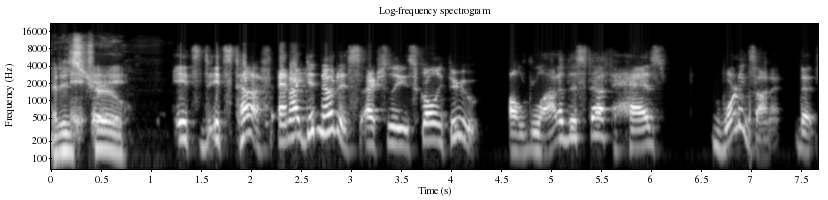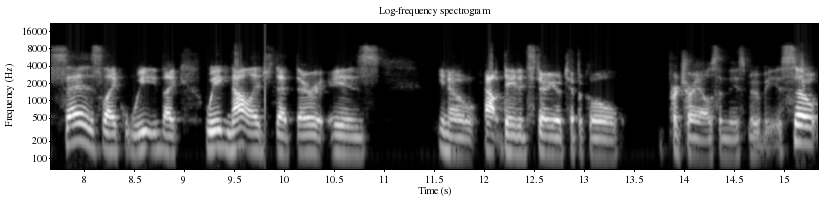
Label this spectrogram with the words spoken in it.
That is it- true. it- it's it's tough. And I did notice actually scrolling through a lot of this stuff has warnings on it that says like we like we acknowledge that there is you know outdated stereotypical portrayals in these movies. So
